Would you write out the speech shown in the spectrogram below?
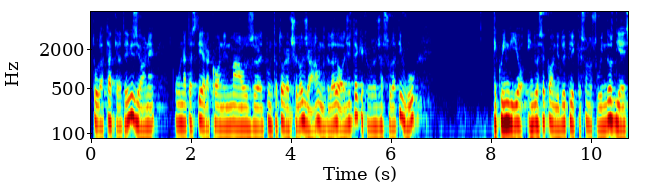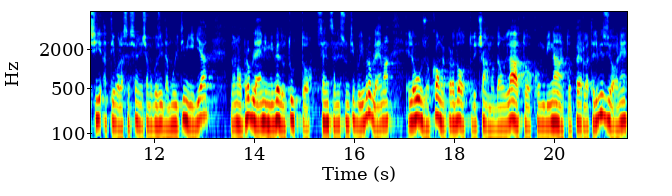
tu lo attacchi alla televisione, una tastiera con il mouse e il puntatore ce l'ho già, una della Logitech che uso già sulla TV e quindi io in due secondi, due clic sono su Windows 10, attivo la sessione diciamo così da multimedia, non ho problemi, mi vedo tutto senza nessun tipo di problema e lo uso come prodotto diciamo da un lato combinato per la televisione,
